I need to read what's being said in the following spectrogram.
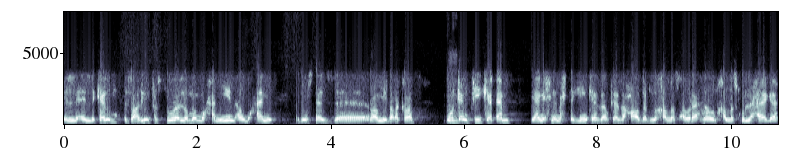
اللي كانوا ظاهرين في الصورة اللي هم محامين أو محامي الأستاذ آه، رامي بركات. وكان في كلام يعني إحنا محتاجين كذا وكذا حاضر نخلص أوراقنا ونخلص كل حاجة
